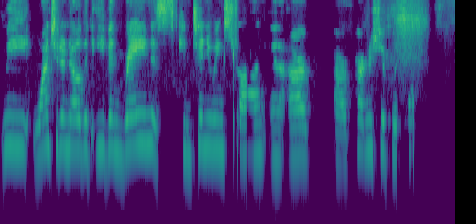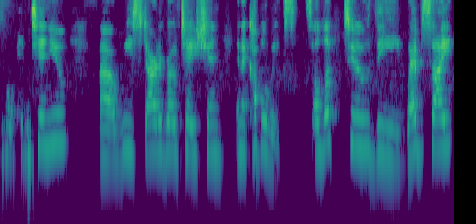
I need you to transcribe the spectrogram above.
We want you to know that even RAIHN is continuing strong and our, our partnership with them will continue. Uh, we start a rotation in a couple weeks. So look to the website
